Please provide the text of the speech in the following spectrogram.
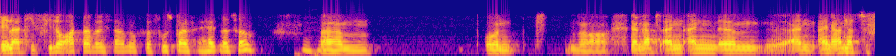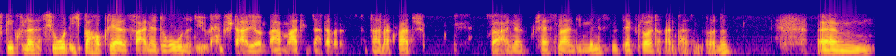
Relativ viele Ordner, würde ich sagen, für Fußballverhältnisse. Mhm. Ähm, und ja, dann gab es einen, einen, ähm, einen, einen Anlass zur Spekulation. Ich behaupte ja, das war eine Drohne, die über dem Stadion war. Martin sagt aber, das ist totaler Quatsch. Es war eine Cessna, an die mindestens sechs Leute reinpassen würde. Ähm,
